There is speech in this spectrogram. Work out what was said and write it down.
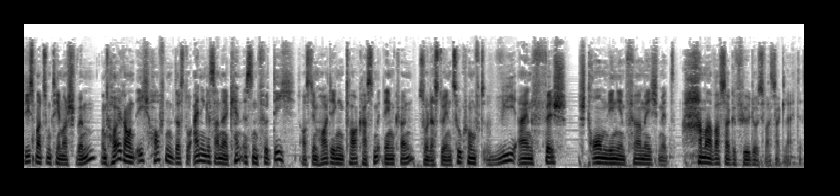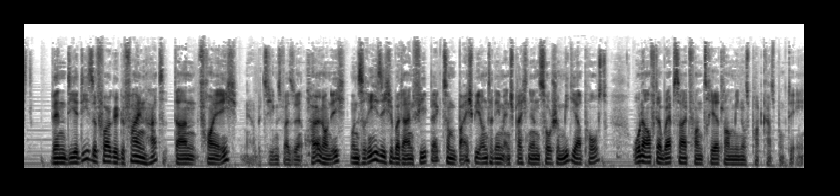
Diesmal zum Thema Schwimmen und Holger und ich hoffen, dass du einiges an Erkenntnissen für dich aus dem heutigen Talk hast mitnehmen können, so dass du in Zukunft wie ein Fisch stromlinienförmig mit Hammerwassergefühl durchs Wasser gleitest. Wenn dir diese Folge gefallen hat, dann freue ich, ja, beziehungsweise Holger und ich, uns riesig über dein Feedback, zum Beispiel unter dem entsprechenden Social Media Post oder auf der Website von triathlon-podcast.de.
